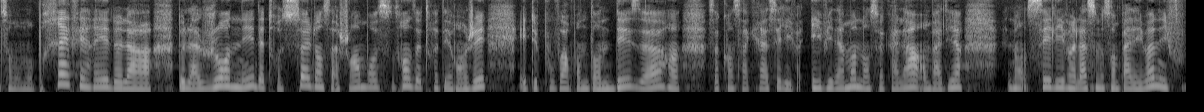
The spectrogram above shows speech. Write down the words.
son moment préféré de la, de la journée, d'être seul dans sa chambre sans être dérangé, et de pouvoir pendant des heures se consacrer à ses Évidemment, dans ce cas-là, on va dire non, ces livres-là, ce ne sont pas les bonnes, il faut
